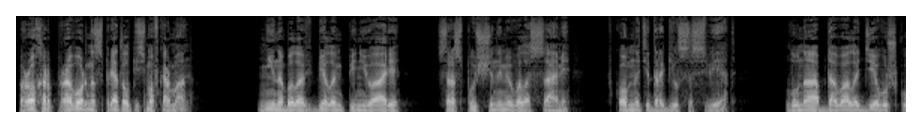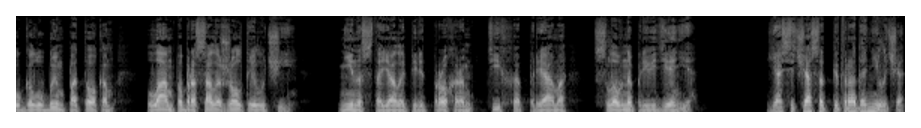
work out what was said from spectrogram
Прохор проворно спрятал письмо в карман. Нина была в белом пеньюаре с распущенными волосами. В комнате дробился свет. Луна обдавала девушку голубым потоком, лампа бросала желтые лучи. Нина стояла перед Прохором тихо, прямо, словно привидение. — Я сейчас от Петра Данилыча,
